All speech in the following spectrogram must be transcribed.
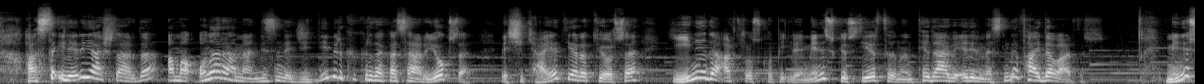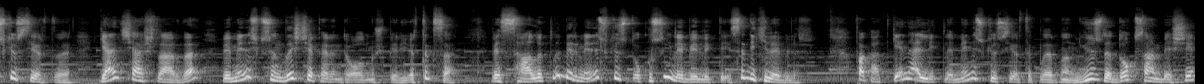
Hasta ileri yaşlarda ama ona rağmen dizinde ciddi bir kıkırdak hasarı yoksa ve şikayet yaratıyorsa yine de artroskopi ile menisküs yırtığının tedavi edilmesinde fayda vardır. Menisküs yırtığı genç yaşlarda ve menisküsün dış çeperinde olmuş bir yırtıksa ve sağlıklı bir menisküs dokusu ile birlikte ise dikilebilir. Fakat genellikle menisküs yırtıklarının %95'i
